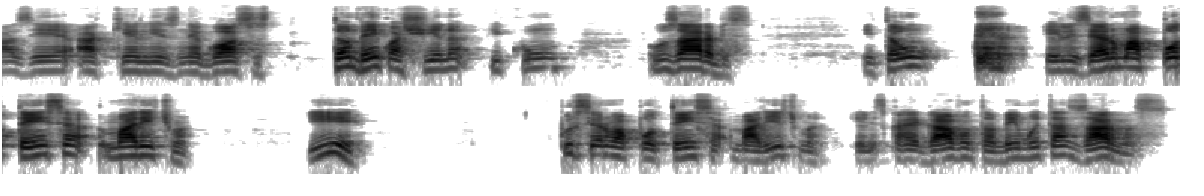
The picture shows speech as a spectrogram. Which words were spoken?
fazer aqueles negócios também com a China e com os árabes. Então eles eram uma potência marítima. E, por ser uma potência marítima, eles carregavam também muitas armas,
